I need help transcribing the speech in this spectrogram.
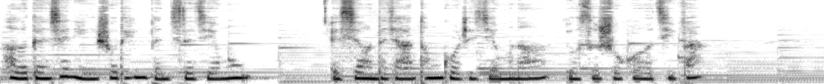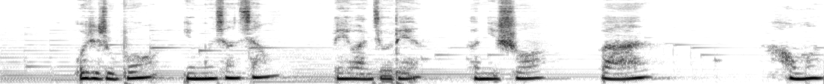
好了，感谢您收听本期的节目，也希望大家通过这节目呢有所收获和启发。我是主播柠檬香香，每晚九点和你说晚安，好梦。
